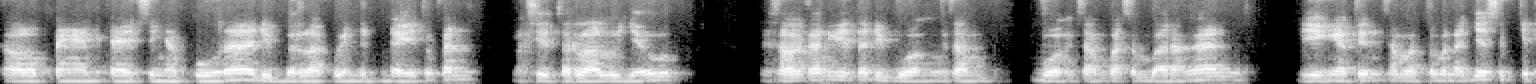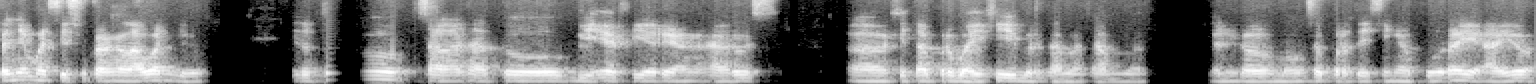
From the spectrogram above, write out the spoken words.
kalau pengen kayak Singapura diberlakuin denda itu kan masih terlalu jauh. Misalkan kita dibuang sam buang sampah sembarangan diingetin sama temen aja kitanya masih suka ngelawan gitu. Itu tuh salah satu behavior yang harus uh, kita perbaiki bersama-sama. Dan kalau mau seperti Singapura ya ayo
